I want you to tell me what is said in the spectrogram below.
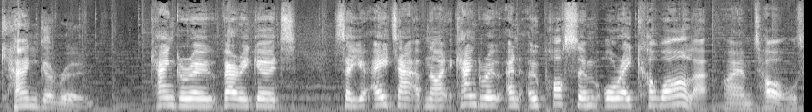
Kangaroo. kangaroo. Very good. So you're eight out of nine. A kangaroo, an opossum, or a koala, I am told.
